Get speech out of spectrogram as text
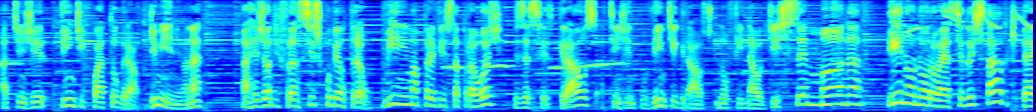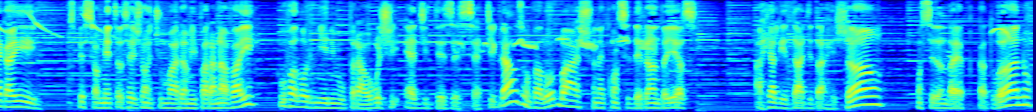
atingir 24 graus de mínima, né? A região de Francisco Beltrão, mínima prevista para hoje, 16 graus, atingindo 20 graus no final de semana. E no noroeste do estado, que pega aí especialmente as regiões de Umarama e Paranavaí, o valor mínimo para hoje é de 17 graus, um valor baixo, né, considerando aí as, a realidade da região, considerando a época do ano,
